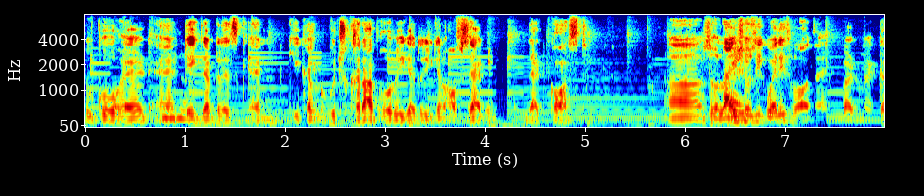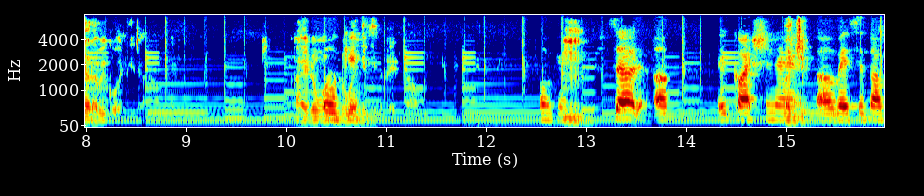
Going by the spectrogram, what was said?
to go ahead and mm-hmm. take that risk and कि कल को कुछ खराब हो भी गया तो you can offset that cost. Uh, so live right. shows की queries बहुत है but मैं कर अभी कोई नहीं रहा. I don't want okay. to Sir, uh, एक क्वेश्चन है uh, वैसे तो आप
